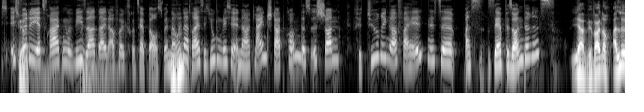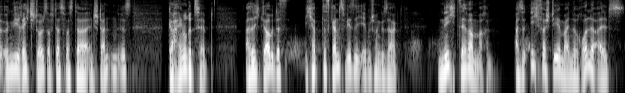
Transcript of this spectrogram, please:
Ich, ich ja. würde jetzt fragen, wie sah dein Erfolgsrezept aus? Wenn da mhm. 130 Jugendliche in einer kleinen Stadt kommen, das ist schon für Thüringer Verhältnisse was sehr Besonderes. Ja, wir waren auch alle irgendwie recht stolz auf das, was da entstanden ist. Geheimrezept. Also ich glaube, dass ich habe das ganz wesentlich eben schon gesagt. Nicht selber machen. Also ich verstehe meine Rolle als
